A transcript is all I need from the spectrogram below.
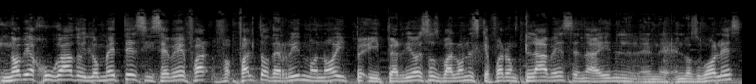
no había jugado y lo metes y se ve fa- fa- falto de ritmo, ¿no? Y, pe- y perdió esos balones que fueron claves en, ahí en, los goles.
